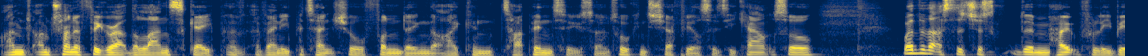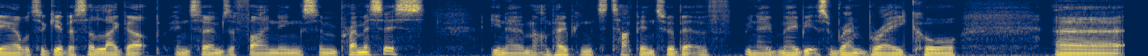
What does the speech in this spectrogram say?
I'm I'm trying to figure out the landscape of, of any potential funding that I can tap into. So I'm talking to Sheffield City Council, whether that's just them hopefully being able to give us a leg up in terms of finding some premises. You know, I'm hoping to tap into a bit of you know maybe it's a rent break or uh,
